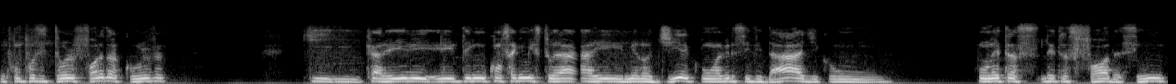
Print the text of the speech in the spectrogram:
um compositor fora da curva. Que, cara, ele, ele tem, consegue misturar aí melodia com agressividade, com, com letras, letras foda, assim.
